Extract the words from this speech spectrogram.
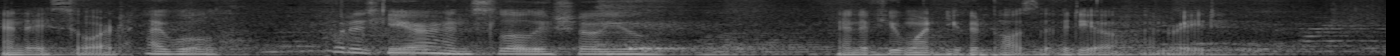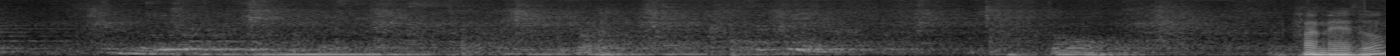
and a sword. I will put it here and slowly show you. And if you want, you can pause the video and read. Hamedo.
